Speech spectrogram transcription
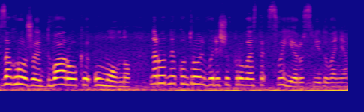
загрожують два роки умовно. Народний контроль вирішив провести своє розслідування.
